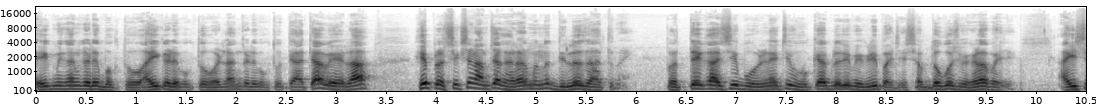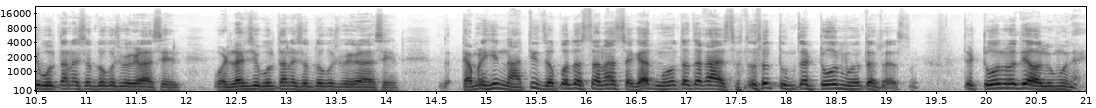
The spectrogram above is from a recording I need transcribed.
एकमेकांकडे बघतो आईकडे बघतो वडिलांकडे बघतो त्या त्या वेळेला हे प्रशिक्षण आमच्या घरांमधून दिलं जात नाही. प्रत्येकाशी बोलण्याची व्होकॅबलरी वेगळी पाहिजे शब्दकोश वेगळा पाहिजे. आईशी बोलताना शब्दकोश वेगळा असेल वडिलांशी बोलताना शब्दकोश वेगळा असेल. त्यामुळे ही नाती जपत असताना सगळ्यात महत्त्वाचं काय असतं तर तो तुमचा टोन महत्त्वाचा असतो. ते टोनवरती अवलंबून आहे.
